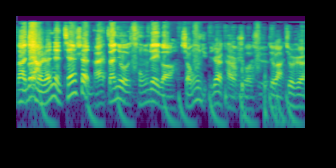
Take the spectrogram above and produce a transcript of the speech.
那这样问问人家健身的，哎，咱就从这个小公举这儿开始说对吧？就是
